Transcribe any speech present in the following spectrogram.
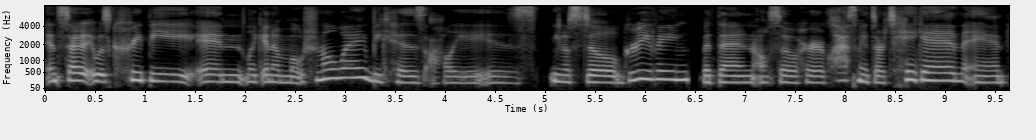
Instead, it was creepy in like an emotional way because Ollie is, you know, still grieving, but then also her classmates are taken and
